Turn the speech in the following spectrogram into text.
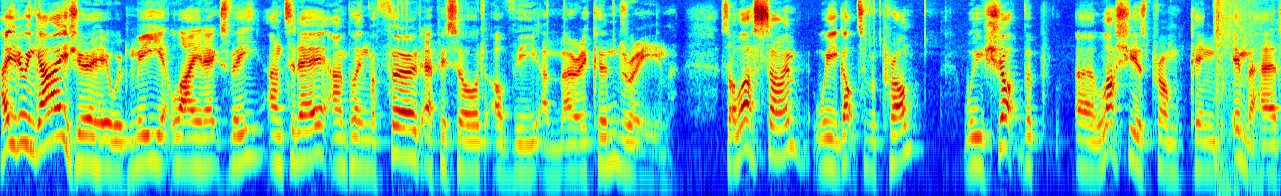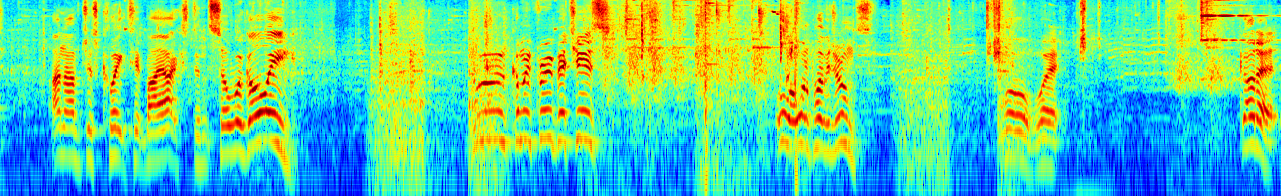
How you doing guys? You're here with me, Lion XV, and today I'm playing the third episode of the American Dream. So last time we got to the prom, we shot the uh, last year's prom king in the head, and I've just clicked it by accident, so we're going! Ooh, coming through bitches! Oh, I want to play the drums. Whoa, wait. Got it.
